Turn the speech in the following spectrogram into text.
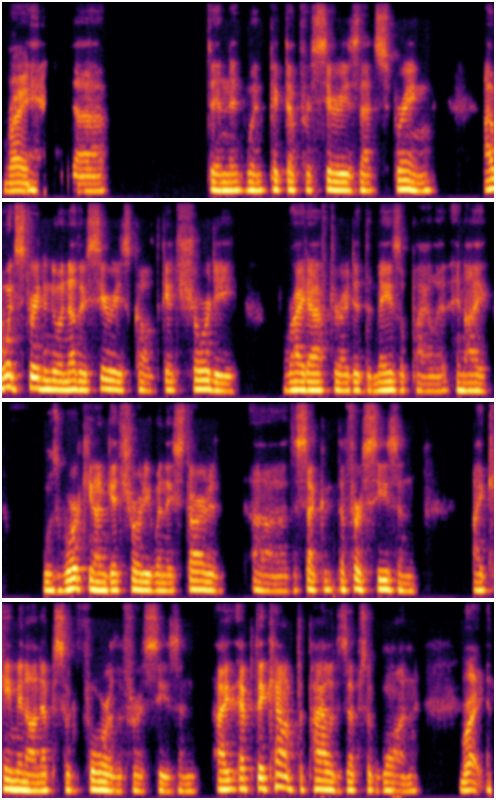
Right. And uh, then it went picked up for series that spring. I went straight into another series called Get Shorty right after I did the Maisel pilot, and I was working on Get Shorty when they started uh, the second, the first season. I came in on episode four of the first season. I they count the pilot as episode one, right? And,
